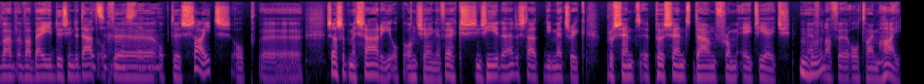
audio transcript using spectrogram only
waar, waarbij je dus inderdaad op de, op de sites, op, eh, zelfs op Messari, op Onchain FX, zie je daar, er staat die metric percent, eh, percent down from ATH. Mhm. hè, vanaf eh, all-time high. High.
